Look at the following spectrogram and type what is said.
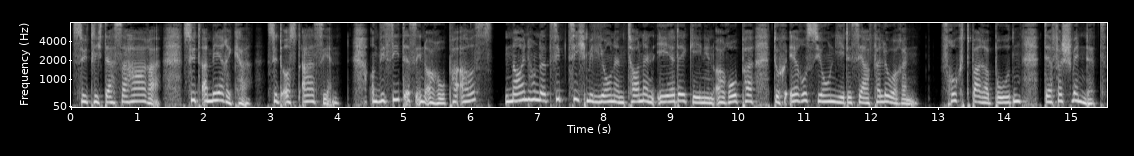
südlich der Sahara, Südamerika, Südostasien. Und wie sieht es in Europa aus? 970 Millionen Tonnen Erde gehen in Europa durch Erosion jedes Jahr verloren. Fruchtbarer Boden, der verschwindet.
